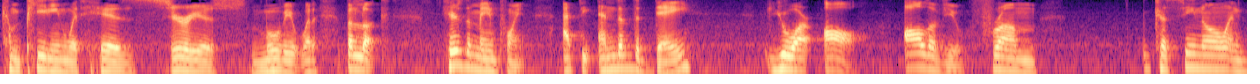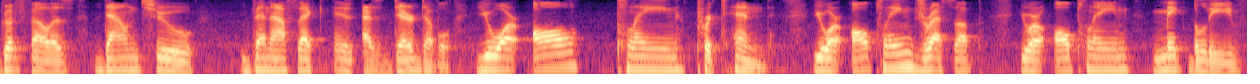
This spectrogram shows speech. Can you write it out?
competing with his serious movie. What? But look, here's the main point. At the end of the day, you are all, all of you, from Casino and Goodfellas down to Ben Affleck as Daredevil, you are all playing pretend. You are all playing dress up you are all playing make believe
